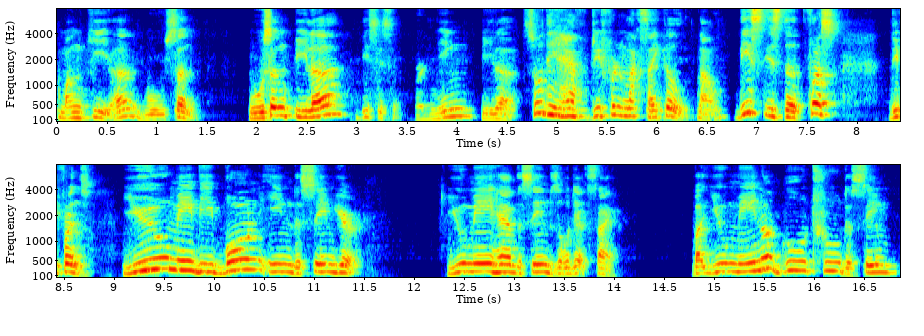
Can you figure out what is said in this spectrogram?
monkey, uh, Wu Shen. Wu Shen pillar, this is Ren Yin pillar. So they have different luck cycle. Now, this is the first difference. You may be born in the same year. You may have the same zodiac sign but you may not go through the same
